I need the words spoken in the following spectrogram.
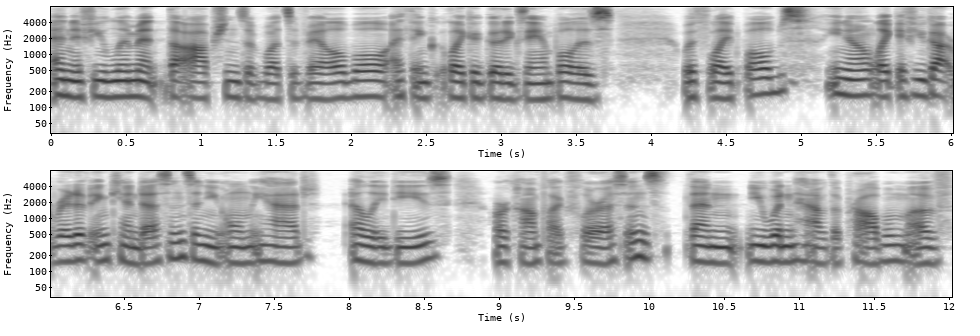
And if you limit the options of what's available i think like a good example is with light bulbs you know? Like if you got rid of incandescence and you only had leds or compact fluorescents then you wouldn't have the problem of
